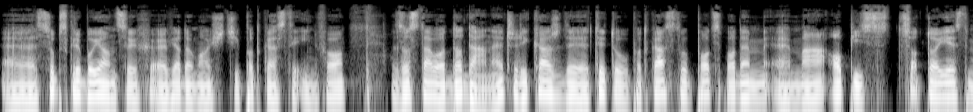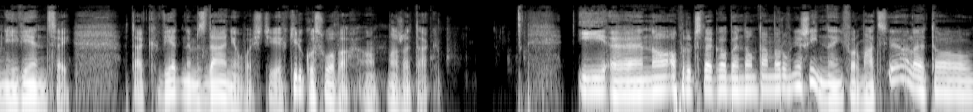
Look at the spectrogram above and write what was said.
E, subskrybujących e, wiadomości podcasty info zostało dodane, czyli każdy tytuł podcastu pod spodem e, ma opis, co to jest mniej więcej. Tak w jednym zdaniu właściwie, w kilku słowach, o, może tak. I no, oprócz tego będą tam również inne informacje, ale to,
